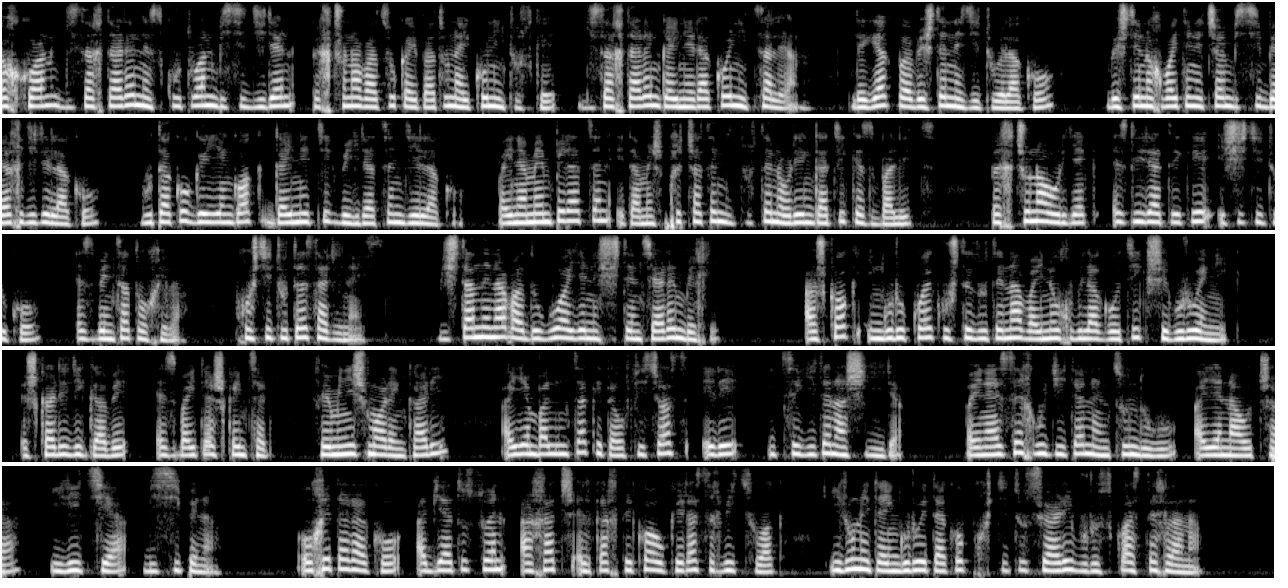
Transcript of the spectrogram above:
Gaurkoan, gizartearen ezkutuan bizi diren pertsona batzuk aipatu nahiko nituzke, gizartearen gainerakoen itzalean. Legeak babesten ez dituelako, beste norbaiten etxan bizi behar direlako, gutako gehiengoak gainetik begiratzen dielako. Baina menperatzen eta mespretsatzen dituzten horien gatik ez balitz, pertsona horiek ez lirateke existituko, ez behintzat hogela. Prostitutez ari naiz. Bistan dena badugu haien existentziaren behi. Askok ingurukoek uste dutena baino jubilagotik seguruenik eskaririk gabe ez baita eskaintzari. Feminismoaren kari, haien balintzak eta ofizioaz ere hitz egiten hasi dira. Baina ezer gutxitan entzun dugu haien ahotsa, iritzia, bizipena. Horretarako, abiatu zuen ahats elkarteko aukera zerbitzuak, irun eta inguruetako prostituzioari buruzko azterlana.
